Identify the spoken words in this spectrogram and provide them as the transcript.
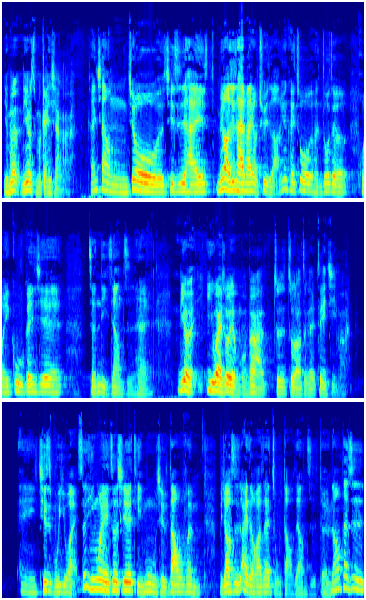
有没有你有什么感想啊？感想就其实还没有啊，其实还蛮有趣的啊，因为可以做很多的回顾跟一些整理这样子，嘿。你有意外说有有办法就是做到这个这一集吗？诶，其实不意外，是因为这些题目其实大部分比较是爱德华在主导这样子，对。嗯然后，但是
